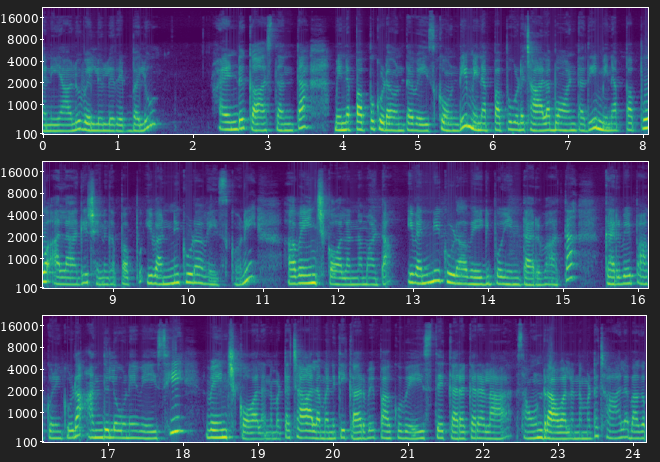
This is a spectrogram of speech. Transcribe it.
ధనియాలు వెల్లుల్లి రెబ్బలు అండ్ కాస్తంత మినపప్పు కూడా ఉంటే వేసుకోండి. మినప్పప్పు కూడా చాలా బాగుంటుంది. మినప్పప్పు అలాగే శనగపప్పు ఇవన్నీ కూడా వేసుకొని వేయించుకోవాలన్నమాట. ఇవన్నీ కూడా వేగిపోయిన తర్వాత కరివేపాకుని కూడా అందులోనే వేసి వేయించుకోవాలన్నమాట. చాలా మనకి కరివేపాకు వేస్తే కరకరలా సౌండ్ రావాలన్నమాట. చాలా బాగా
